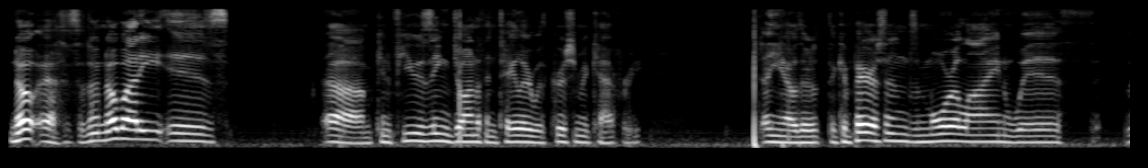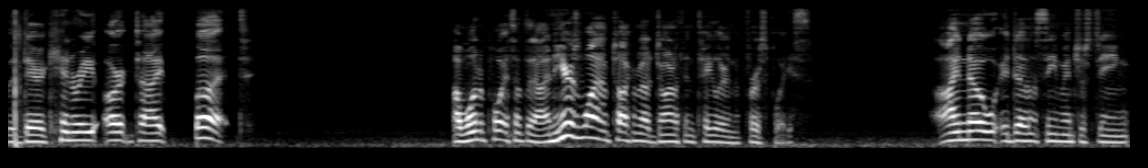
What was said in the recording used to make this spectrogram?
no, uh, so no, nobody is um, confusing Jonathan Taylor with Christian McCaffrey. Uh, you know, the the comparisons more align with the Derrick Henry archetype, but I want to point something out. And here's why I'm talking about Jonathan Taylor in the first place. I know it doesn't seem interesting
